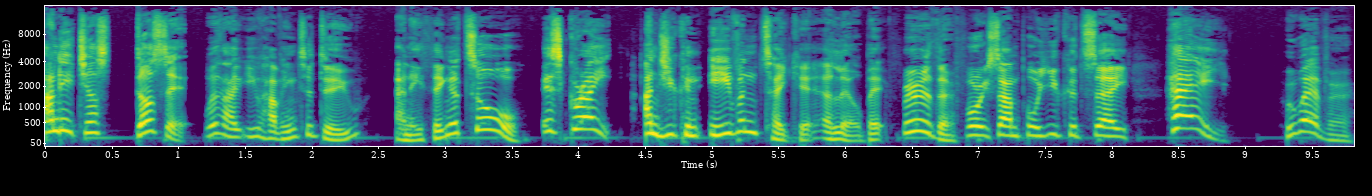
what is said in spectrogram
And it just does it without you having to do anything at all. It's great. And you can even take it a little bit further. For example, you could say, Hey, whoever,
